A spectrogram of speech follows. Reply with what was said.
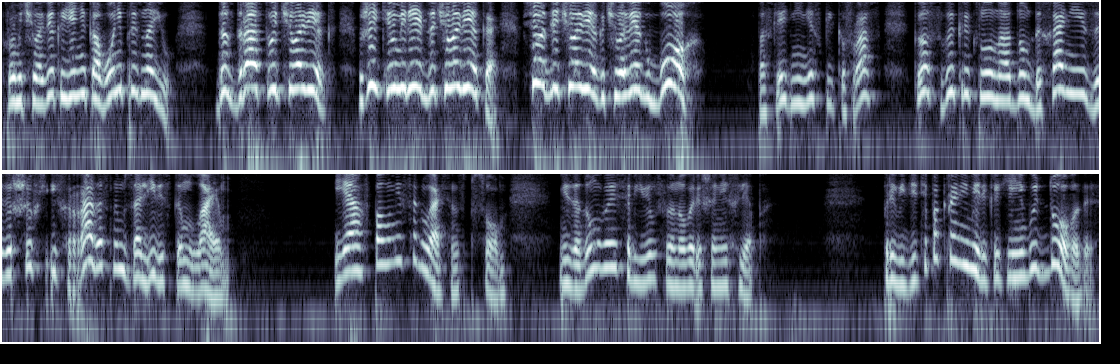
Кроме человека я никого не признаю. Да здравствует человек! Жить и умереть за человека! Все для человека! Человек — Бог!» Последние несколько фраз пес выкрикнул на одном дыхании, завершив их радостным заливистым лаем. «Я вполне согласен с псом», — не задумываясь, объявил свое новое решение хлеб. приведите, по крайней мере, какие-нибудь доводы»,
